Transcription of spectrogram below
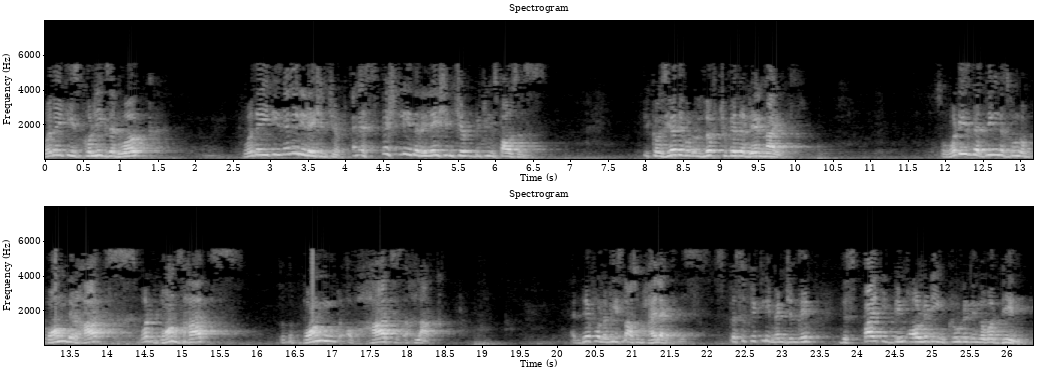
whether it is colleagues at work, whether it is any relationship, and especially the relationship between spouses. Because here they're going to live together day and night. So what is the thing that's going to bond their hearts? What bonds hearts? So the bond of hearts is akhlaq. And therefore Nabi Islam highlights this, specifically mentions it, despite it being already included in the word deen.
